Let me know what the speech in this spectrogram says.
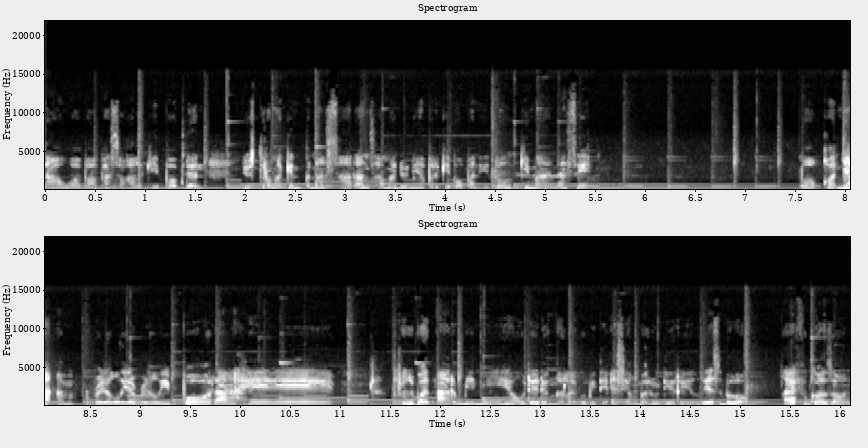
tahu apa-apa soal K-pop dan justru makin penasaran sama dunia per K-popan itu gimana sih? Pokoknya I'm really really borahe. Terus buat ARMY nih, udah denger lagu BTS yang baru dirilis belum? Life Goes On.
